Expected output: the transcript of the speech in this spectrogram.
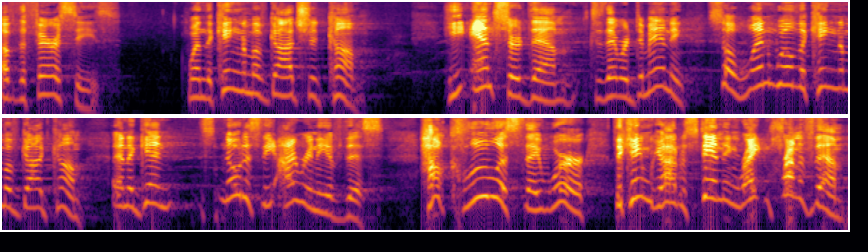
of the Pharisees when the kingdom of God should come, he answered them because they were demanding, So when will the kingdom of God come? And again, notice the irony of this how clueless they were. The kingdom of God was standing right in front of them.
